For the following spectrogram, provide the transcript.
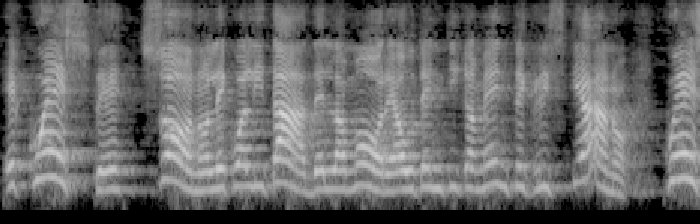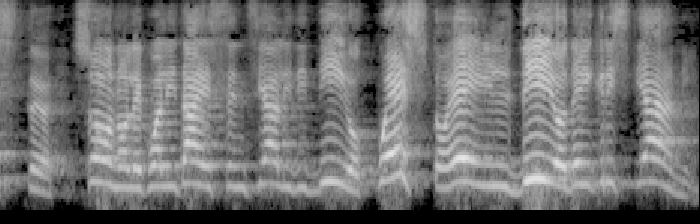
e queste sono le qualità dell'amore autenticamente cristiano, queste sono le qualità essenziali di Dio, questo è il Dio dei cristiani.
